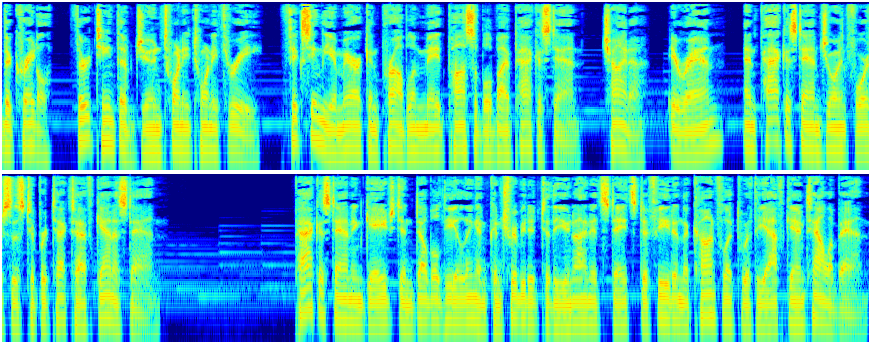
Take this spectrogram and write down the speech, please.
The Cradle, 13th of June 2023, Fixing the American Problem made possible by Pakistan, China, Iran, and Pakistan join forces to protect Afghanistan. Pakistan engaged in double dealing and contributed to the United States' defeat in the conflict with the Afghan Taliban.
